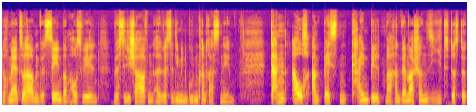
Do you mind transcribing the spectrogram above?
noch mehr zu haben. Wirst sehen, beim Auswählen wirst du die scharfen, also wirst du die mit einem guten Kontrast nehmen dann auch am besten kein Bild machen, wenn man schon sieht, dass der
